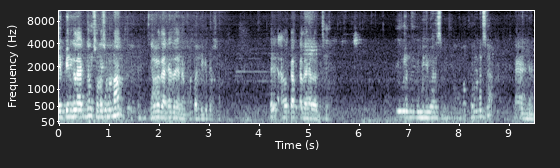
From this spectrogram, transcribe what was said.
এই। পিনগুলো একদম ছোট ছোট না এগুলো দেখা যায় না মাথার দিকে বেশি এই হালকা হালকা দেখা যাচ্ছে। হ্যাঁ হ্যাঁ।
